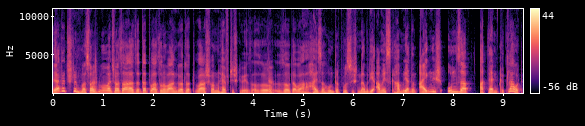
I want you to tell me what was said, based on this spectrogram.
Ja, das stimmt. Man sollte manchmal sagen, also das war so eine Warnung, das war schon heftig gewesen. Also Ja. so, da war heißer Hund, das wusste ich nicht. Aber die Amis haben ja dann eigentlich unser Patent geklaut.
